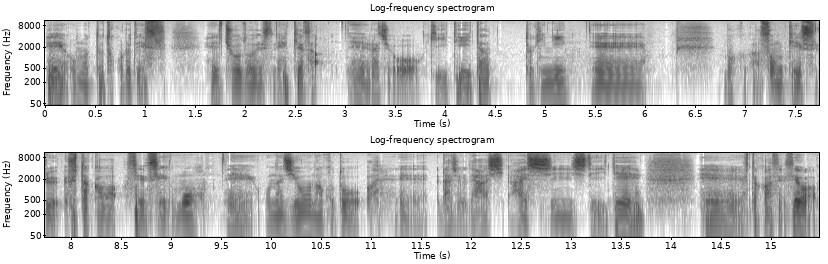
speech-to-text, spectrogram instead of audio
えー、思ったところです、えー、ちょうどですね、今朝、えラジオを聴いていた時に、え僕が尊敬する二川先生も、え、同じようなことを、え、ラジオで発信していて、え、二川先生は、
